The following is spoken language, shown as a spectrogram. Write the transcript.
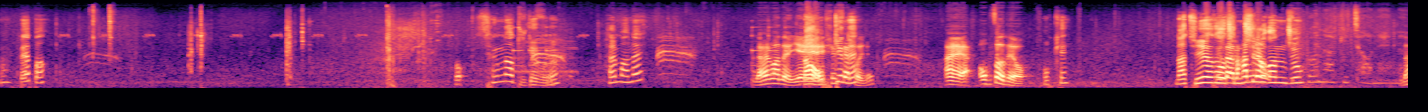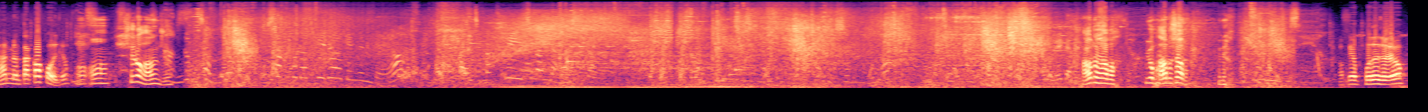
응, 빼봐 어? 생나 두 개거든? 할만해? 네, 할만해. 얘 나 없긴 실패했거든요. 아니, 없어도 돼요. 오케이 나 뒤에서 일단 지금 한 치러 명- 가는 중 입원하기 전에는 나 한 명 닦았거든요. 어 어 치러 가는 중 방금 전는 샤프가 필요하겠는데요. 마지막 페이지만 남았어요. 바로 잡아 이거 바로 잡아 그냥 그냥 보내줘요.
